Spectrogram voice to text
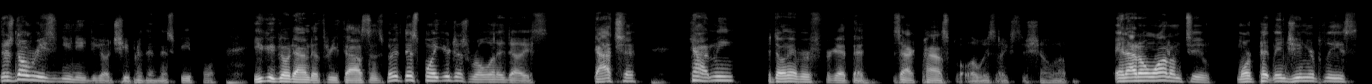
There's no reason you need to go cheaper than this, people. You could go down to three thousands, but at this point, you're just rolling a dice. Gotcha, got me. But don't ever forget that Zach Pascal always likes to show up, and I don't want him to. More Pittman Jr., please.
